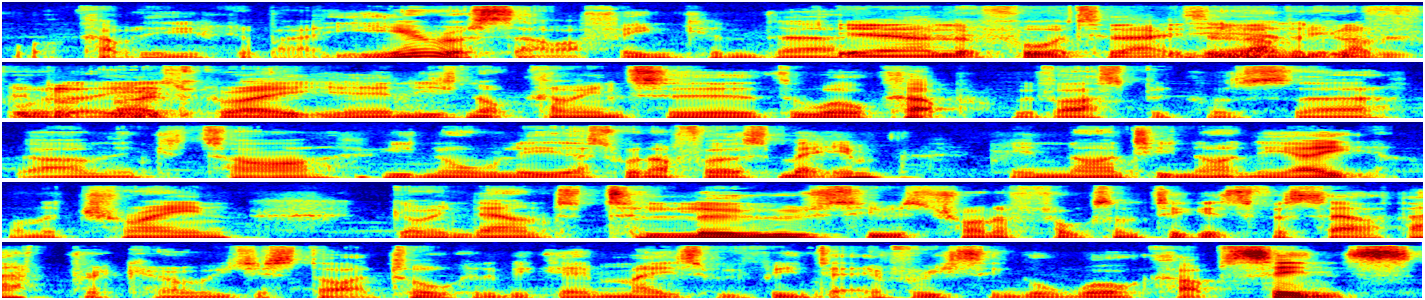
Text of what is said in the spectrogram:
what, a couple of years, about a year or so, I think. And uh, Yeah, I look forward to that. He's a yeah, lovely, lovely forward to bloke. He's great, yeah, and he's not coming to the World Cup with us because uh, um, in Qatar, he normally that's when I first met him in 1998 on a train going down to Toulouse. He was trying to flog some tickets for South Africa. We just started talking and became mates. We've been to every single World Cup since,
